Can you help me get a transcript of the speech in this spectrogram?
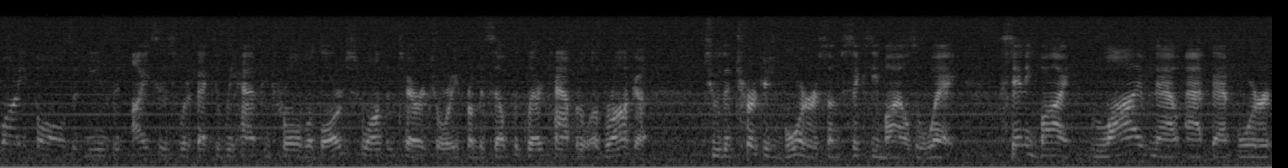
Body falls, it means that ISIS would effectively have control of a large swath of territory from the self-declared capital of Raqqa to the Turkish border some 60 miles away. Standing by live now at that border,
